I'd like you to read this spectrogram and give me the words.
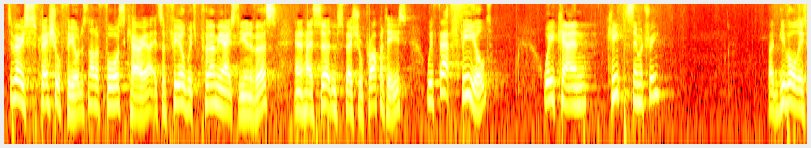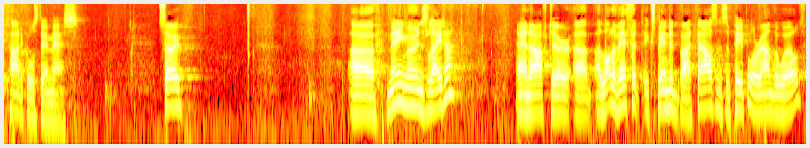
It's a very special field. It's not a force carrier. It's a field which permeates the universe and it has certain special properties. With that field, we can keep symmetry, but give all these particles their mass. So, uh, many moons later, and after uh, a lot of effort expended by thousands of people around the world,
